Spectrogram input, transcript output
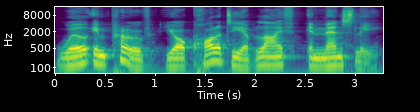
will improve your quality of life immensely.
